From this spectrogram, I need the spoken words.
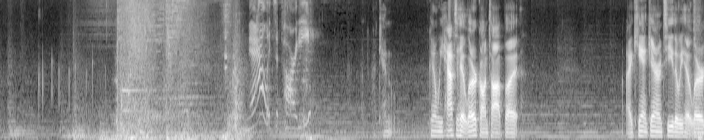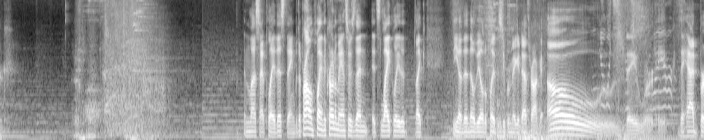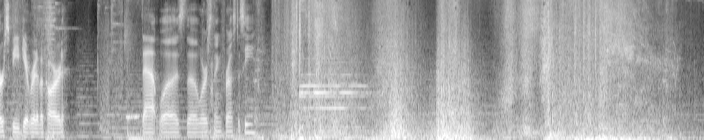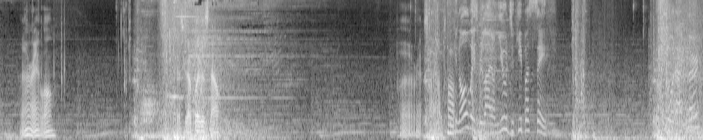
can we have to hit lurk on top, but I can't guarantee that we hit lurk. Unless I play this thing. But the problem playing the Chronomancer is then it's likely that like you know, then they'll be able to play the Super Mega Death Rocket. Oh, they were they had burst speed get rid of a card. That was the worst thing for us to see. To keep us safe. See what I've learned?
